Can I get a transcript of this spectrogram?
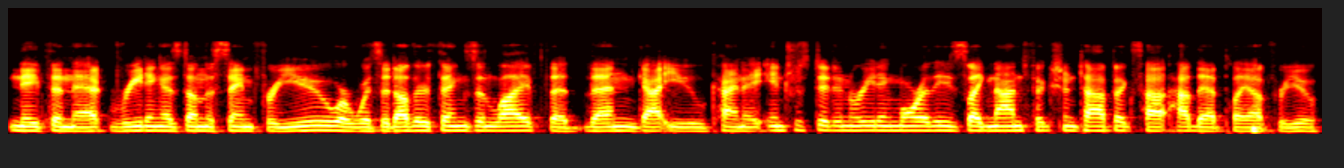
Nathan that reading has done the same for you, or was it other things in life that then got you kind of interested in reading more of these like nonfiction topics? How how'd that play out for you?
